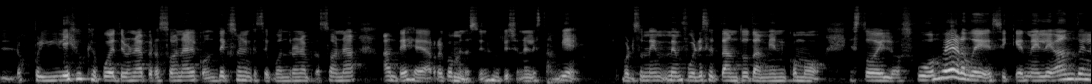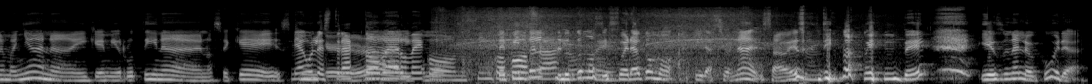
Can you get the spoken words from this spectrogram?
los privilegios que puede tener una persona, el contexto en el que se encuentra una persona antes de dar recomendaciones nutricionales también. Por eso me, enfurece tanto también como esto de los jugos verdes y que me levanto en la mañana y que mi rutina, no sé qué. Me hago el extracto verde con cinco te. Te la salud como si fuera como aspiracional, ¿sabes? Últimamente. Y es una locura.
